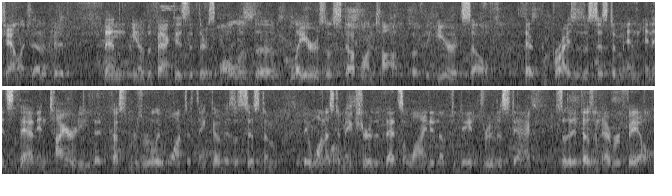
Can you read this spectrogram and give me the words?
challenge that a bit. Then you know the fact is that there's all of the layers of stuff on top of the gear itself that comprises a system. And, and it's that entirety that customers really want to think of as a system. They want us to make sure that that's aligned and up to date through the stack so that it doesn't ever fail.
